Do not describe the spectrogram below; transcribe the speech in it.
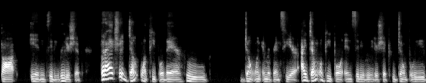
thought in city leadership, but I actually don't want people there who don't want immigrants here. I don't want people in city leadership who don't believe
